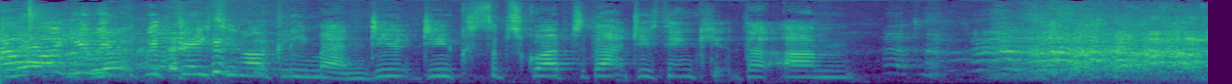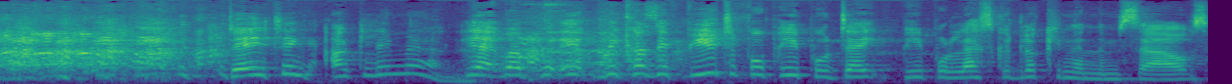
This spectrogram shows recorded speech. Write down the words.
How are you with, with dating ugly men? Do you, do you subscribe to that? Do you think that, um... Dating ugly men. Yeah, well, it, because if beautiful people date people less good looking than themselves,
